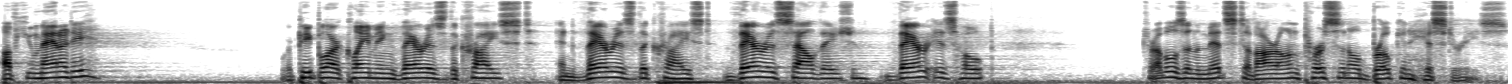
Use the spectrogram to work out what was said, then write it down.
of humanity where people are claiming there is the Christ and there is the Christ, there is salvation, there is hope. Troubles in the midst of our own personal broken histories,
